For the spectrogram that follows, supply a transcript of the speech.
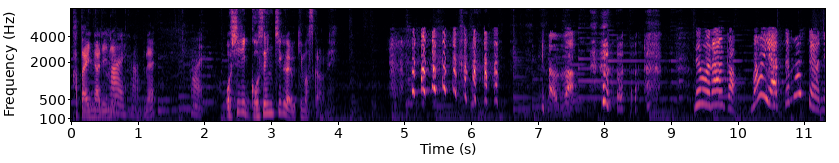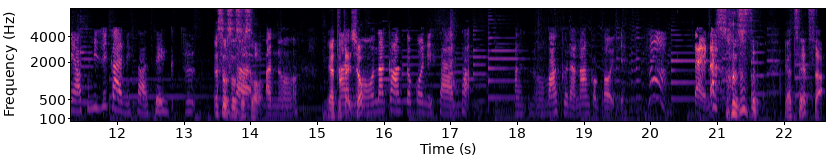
硬いなりに、はいはい。ねはい。お尻5センチぐらい浮きますからね やば。でもなんか、前やってましたよね、休み時間にさ、前屈。そうそうそうそうあの、やってたでしょ？お腹のとこにさ、た、あの、枕何個か置いて、ふんみたいな。や そうそうそうやってたやってた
